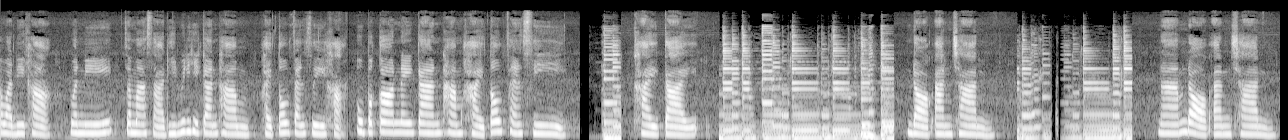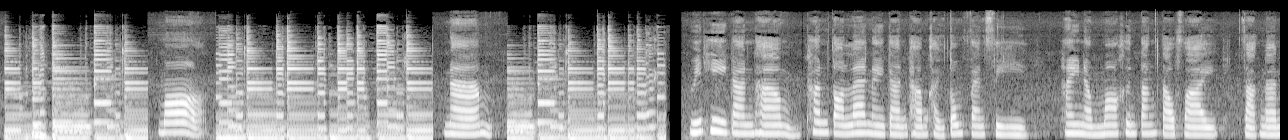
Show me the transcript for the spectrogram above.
สวัสดีค่ะ วันนี้จะมาสาธิตวิธีการทำไข่ต้มแฟนซีค่ะ อุปกรณ์ในการทำไข่ต้มแฟนซี ไข่ไก่ ดอกอัญชัน น้ำดอกอัญชัน หม้อ น้ำ วิธีการทำ ขั้นตอนแรกในการทำไข่ต้มแฟนซี ให้นำหม้อขึ้นตั้งเตาไฟ จากนั้น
